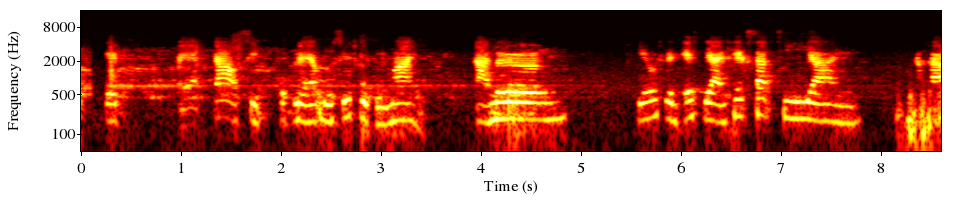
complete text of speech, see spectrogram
กเจ็ดแปดเก้าสิบครบแล้วดูซิถูกหรือไม่ อ่าหนึ่ง huge เป็น s ใหญ่ texas t ใหญ่นะคะ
